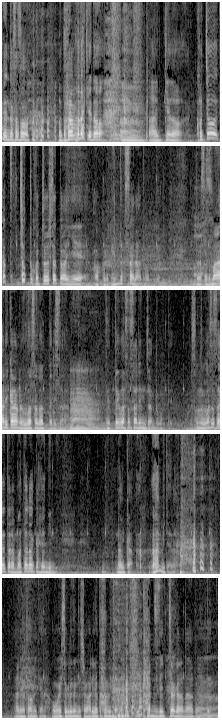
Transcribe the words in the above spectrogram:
面倒くさそうだったの ドラマだけどうん。あけど誇張ちょっとちょっと誇張したとはいえあこれ面倒くさいなと思って。だからその周りからの噂だったりさうん。絶対噂されんじゃんと思って。そんな噂されたらまたなんか変になんか「あみたいな「ありがとう」みたいな「応援してくれてんでしょ。ありがとう」みたいな感じで言っちゃうからなと思って。うん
